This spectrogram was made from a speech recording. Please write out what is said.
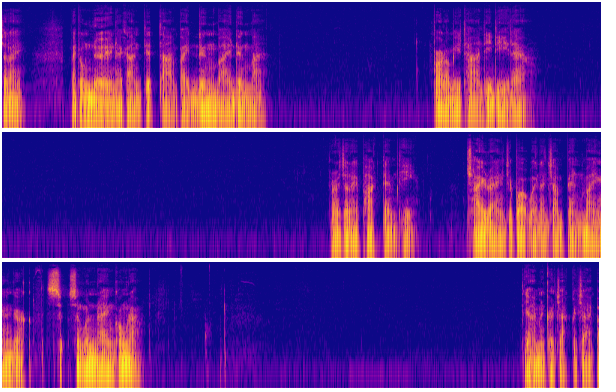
จะได้ ไม่ต้องเหนื่อยในการติดตามไปดึงไปดึงมา เพราะเรามีฐานที่ดีแล้ว เราจะได้พักเต็มที่ ใช้แรงเฉพาะเวลาจำเป็นไม่งั้นก็สงวนแรงของเรา อย่าให้มันกระจัดกระจายไป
